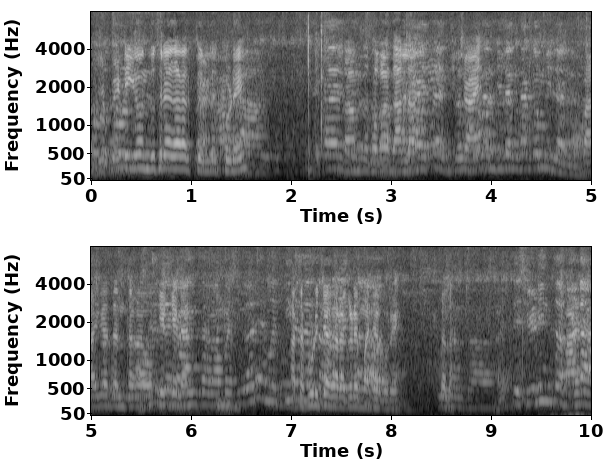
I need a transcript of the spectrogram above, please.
हे पेटी घेऊन दुसऱ्या घरात चालले पुढे. आमचा सगळा सगळं चाय. झाला बाळग्या सगळं ओके केला आता पुढच्या घराकडे मजा करूया. चला. शिडींचा भाडा.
